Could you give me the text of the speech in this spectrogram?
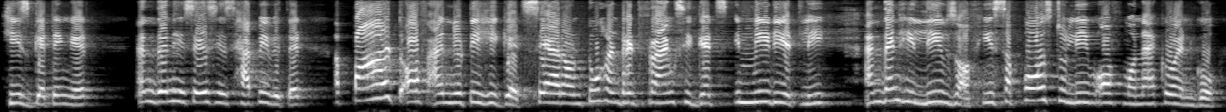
he is getting it. And then he says he is happy with it. A part of annuity he gets, say around 200 francs he gets immediately and then he leaves off. He is supposed to leave off Monaco and go.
